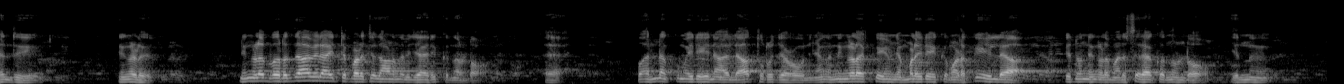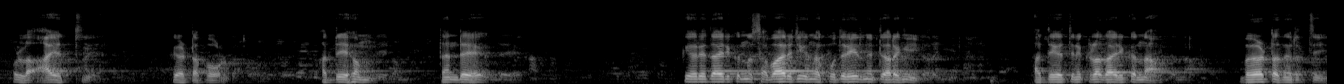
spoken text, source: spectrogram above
എന്ത്? നിങ്ങൾ നിങ്ങൾ വെറുതാവിലായിട്ട് പഠിച്ചതാണെന്ന് വിചാരിക്കുന്നുണ്ടോ? ഏ? വന്നക്കുമരീന ലാത്തുറുജവും ഞങ്ങൾ നിങ്ങളൊക്കെയും നമ്മളിലേക്ക് മടക്കുകയില്ല എന്നും നിങ്ങൾ മനസ്സിലാക്കുന്നുണ്ടോ എന്ന് ഉള്ള ആയത്ത് കേട്ടപ്പോൾ അദ്ദേഹം തന്റെ കയറിയതായിരിക്കുന്ന സവാരി ചെയ്യുന്ന കുതിരയിൽ നിന്നിട്ട് ഇറങ്ങി അദ്ദേഹത്തിന് കിളതായിരിക്കുന്ന വേട്ട നിർത്തി.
